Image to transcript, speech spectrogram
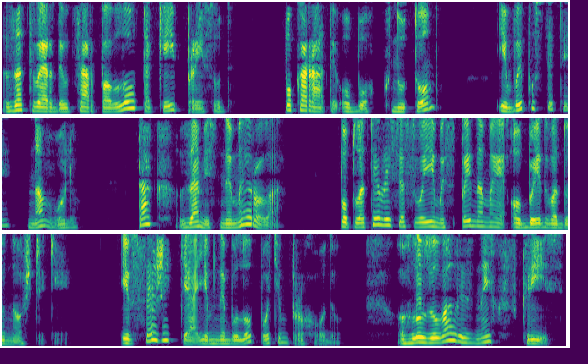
затвердив цар Павло такий присуд покарати обох кнутом і випустити на волю. Так, замість Немирова поплатилися своїми спинами обидва донощики, і все життя їм не було потім проходу. Глузували з них скрізь,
